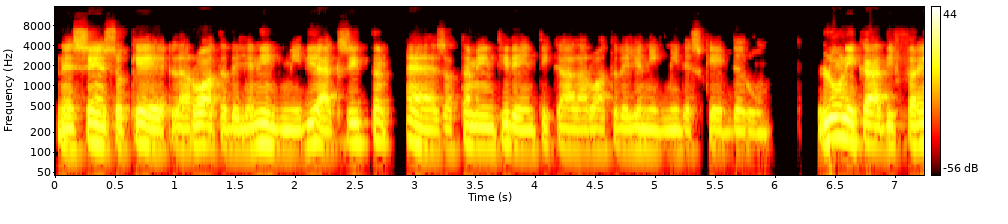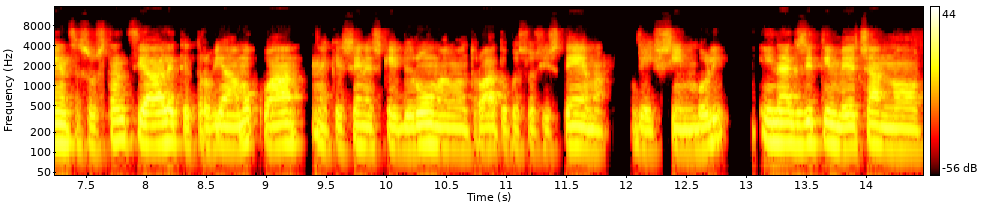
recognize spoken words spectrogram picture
nel senso che la ruota degli enigmi di Exit è esattamente identica alla ruota degli enigmi di Escape the Room. L'unica differenza sostanziale che troviamo qua è che se in Escape Room hanno trovato questo sistema dei simboli, in Exit invece hanno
